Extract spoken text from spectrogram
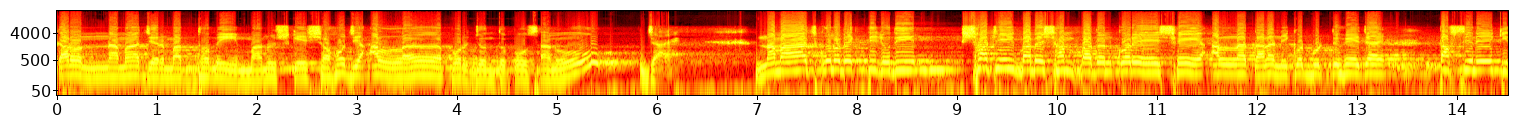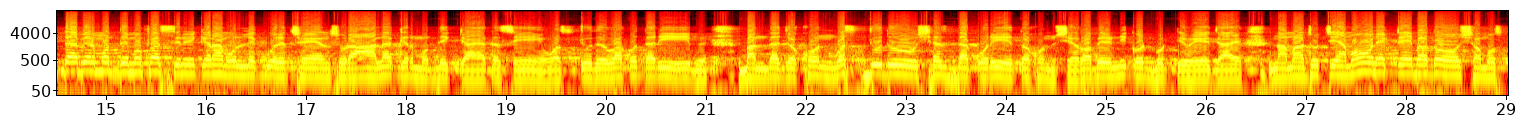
কারণ নামাজের মাধ্যমেই মানুষকে সহজে আল্লাহ পর্যন্ত পৌঁছানো যায়। নামাজ কোনো ব্যক্তি যদি সঠিকভাবে সম্পাদন করে, সে আল্লাহ তারা নিকটবর্তী হয়ে যায়। তাফসিরে কিতাবের মধ্যে মুফাসসিরে কেরাম উল্লেখ করেছেন, সূরা আলাকের মধ্যে একটি আয়াত আছে, ওয়াসজুদ ওয়াকতারিব বান্দা যখন ওয়াসজুদু সেজদা করে, তখন সে রবের নিকটবর্তী হয়ে যায়। নামাজ হচ্ছে এমন একটা ইবাদত, সমস্ত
